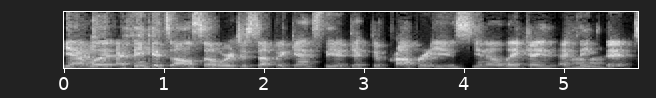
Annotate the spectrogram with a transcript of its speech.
Yeah, well, I think it's also we're just up against the addictive properties. You know, like I, I ah. think that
